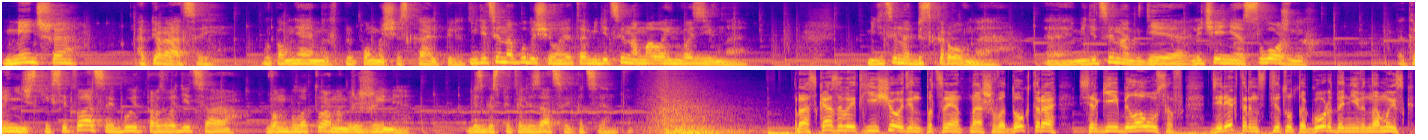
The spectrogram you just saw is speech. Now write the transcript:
меньше операций, выполняемых при помощи скальпеля. Медицина будущего – это медицина малоинвазивная, медицина бескровная, э, медицина, где лечение сложных клинических ситуаций будет производиться в амбулаторном режиме, без госпитализации пациента. Рассказывает еще один пациент нашего доктора Сергей Белоусов, директор Института города Невинномыск.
